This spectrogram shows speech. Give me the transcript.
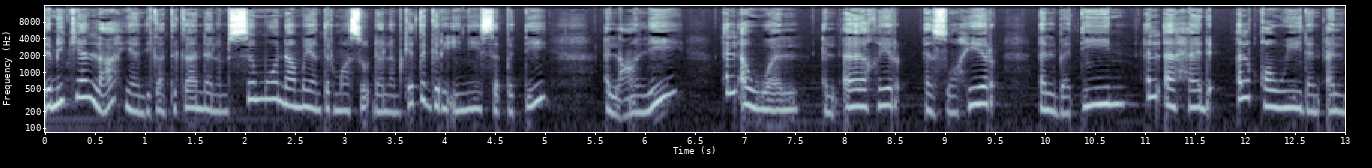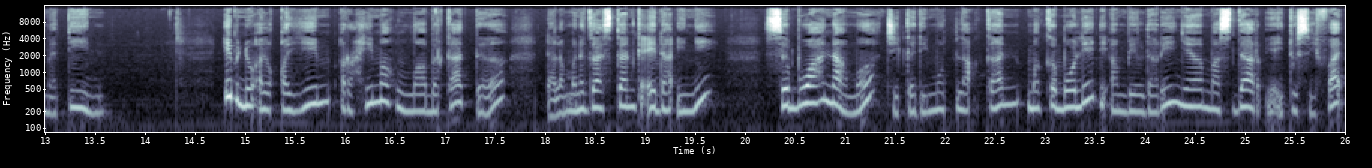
Demikianlah yang dikatakan dalam semua nama yang termasuk dalam kategori ini seperti Al-Ali, Al-Awwal, Al-Akhir, Al-Zahir, Al-Batin, Al-Ahad, Al-Qawi dan Al-Matin. Ibnu Al-Qayyim rahimahullah berkata dalam menegaskan kaedah ini, sebuah nama jika dimutlakkan maka boleh diambil darinya masdar iaitu sifat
